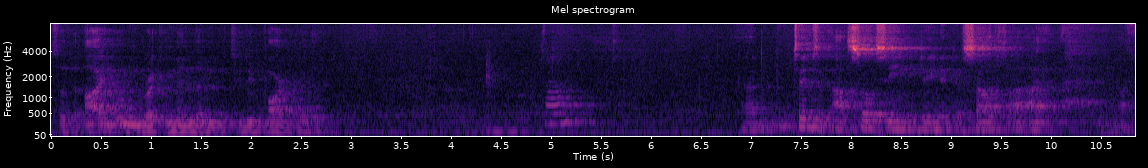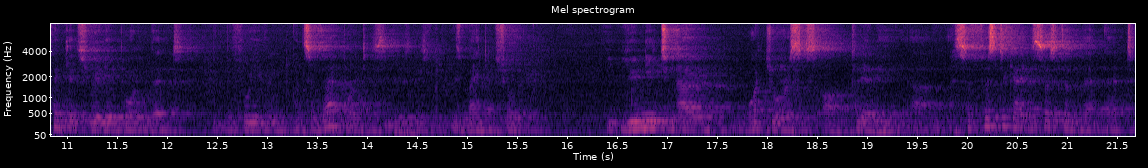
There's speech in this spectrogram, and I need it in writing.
So that I wouldn't recommend them to depart with it. Tom? Um, in terms of outsourcing, and doing it yourself, I, I, I think it's really important that before you even consider that point is, is, is, is making sure that you- need to know what your risks are clearly. Uh, a sophisticated system that, that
